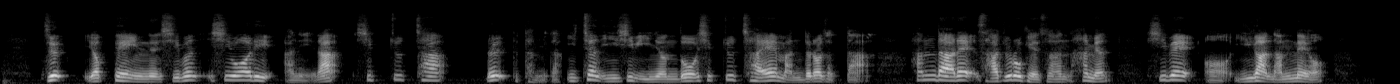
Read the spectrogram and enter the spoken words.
즉 옆에 있는 10은 10월이 아니라 10주차 를 뜻합니다. 2022년도 10주차에 만들어졌다. 한 달에 4주로 계산하면 10에 어, 2가 남네요.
